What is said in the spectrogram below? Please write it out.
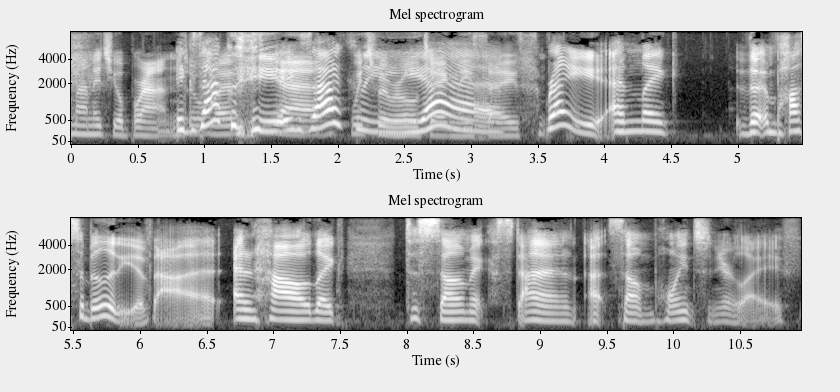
Manage your brand. Exactly. Yeah, exactly. Which we're all yeah. doing these days. Right. And like the impossibility of that and how like to some extent at some points in your life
